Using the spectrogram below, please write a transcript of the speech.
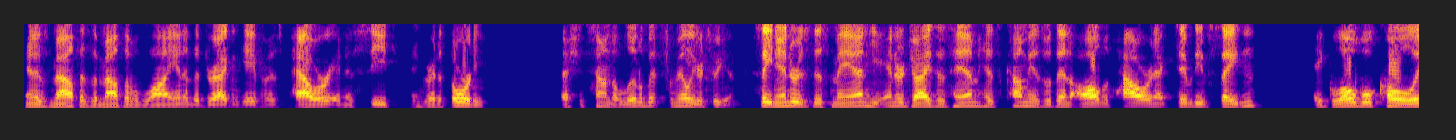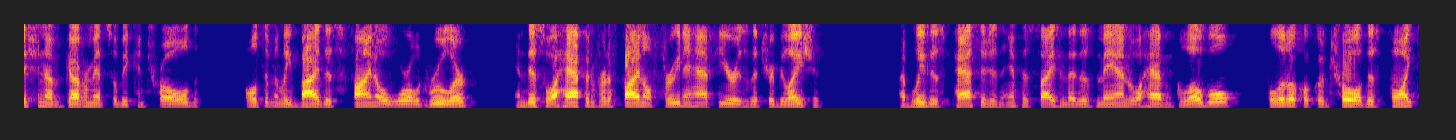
and his mouth as the mouth of a lion, and the dragon gave him his power and his seat and great authority. That should sound a little bit familiar to you. Satan enters this man, he energizes him. His coming is within all the power and activity of Satan. A global coalition of governments will be controlled ultimately by this final world ruler, and this will happen for the final three and a half years of the tribulation. I believe this passage is emphasizing that this man will have global political control at this point,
